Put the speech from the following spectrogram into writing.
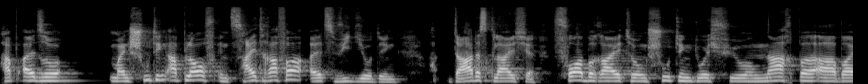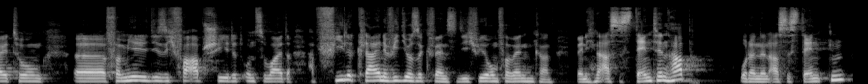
Hab also mein Shooting-Ablauf in Zeitraffer als Videoding. Da das gleiche. Vorbereitung, Shooting-Durchführung, Nachbearbeitung, äh, Familie, die sich verabschiedet und so weiter. Hab viele kleine Videosequenzen, die ich wiederum verwenden kann. Wenn ich eine Assistentin hab oder einen Assistenten,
